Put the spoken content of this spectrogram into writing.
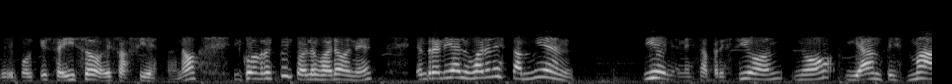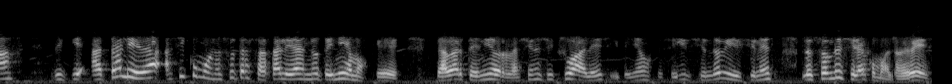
de por qué se hizo esa fiesta, ¿no? Y con respecto a los varones, en realidad los varones también tienen esa presión, ¿no? Y antes más, de que a tal edad, así como nosotras a tal edad no teníamos que haber tenido relaciones sexuales y teníamos que seguir siendo vírgenes, los hombres era como al revés.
